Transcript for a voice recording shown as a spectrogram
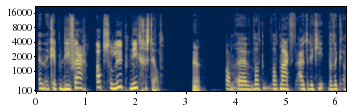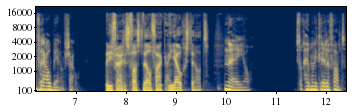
En ik heb die vraag absoluut niet gesteld. Ja. Van, uh, wat, wat maakt het uit dat ik, dat ik een vrouw ben of zo? Maar die vraag is vast wel vaak aan jou gesteld. Nee joh. Dat is toch helemaal niet relevant?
